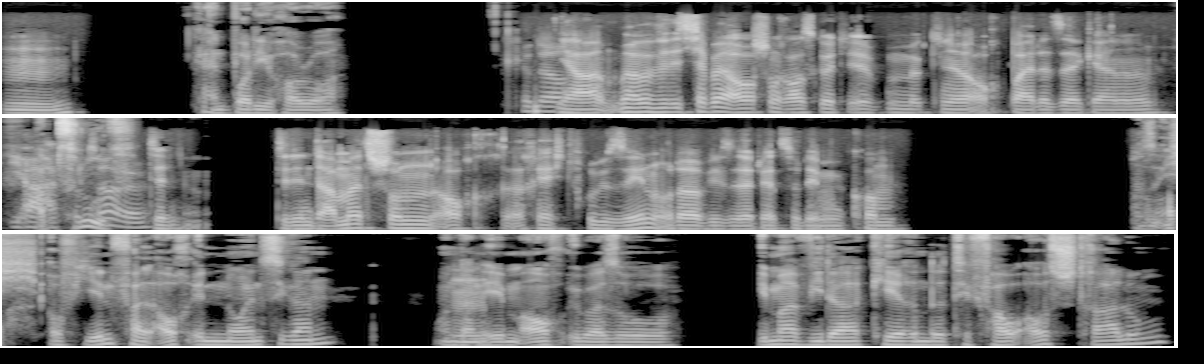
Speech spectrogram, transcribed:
Mhm. Kein Body Horror. Genau. Ja, aber ich habe ja auch schon rausgehört, ihr mögt ihn ja auch beide sehr gerne. Ne? ja absolut. Den. Habt ihr den damals schon auch recht früh gesehen oder wie seid ihr zu dem gekommen? Also ich auf jeden Fall auch in den 90ern und dann Mhm. eben auch über so immer wiederkehrende TV-Ausstrahlungen.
